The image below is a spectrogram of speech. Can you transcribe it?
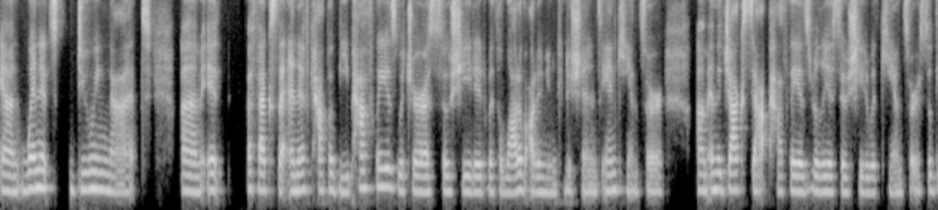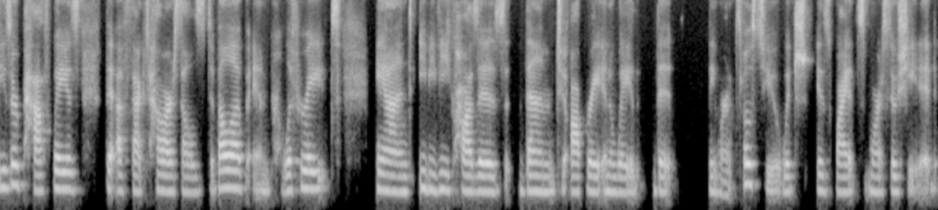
And when it's doing that, um, it affects the NF-kappa B pathways, which are associated with a lot of autoimmune conditions and cancer. Um, and the JAK-STAT pathway is really associated with cancer. So these are pathways that affect how our cells develop and proliferate. And EBV causes them to operate in a way that they weren't supposed to, which is why it's more associated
